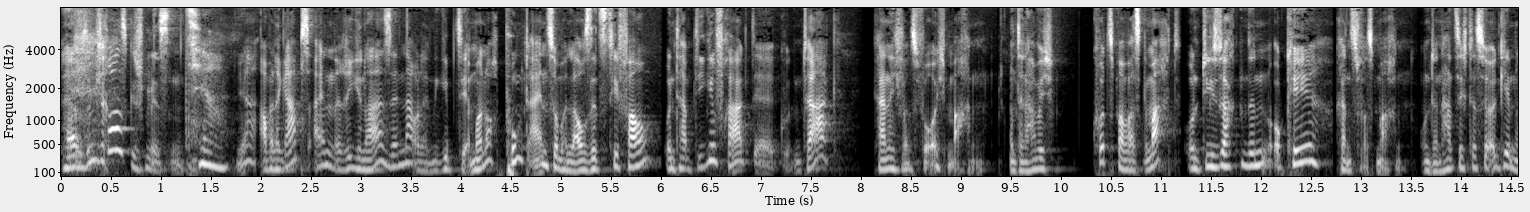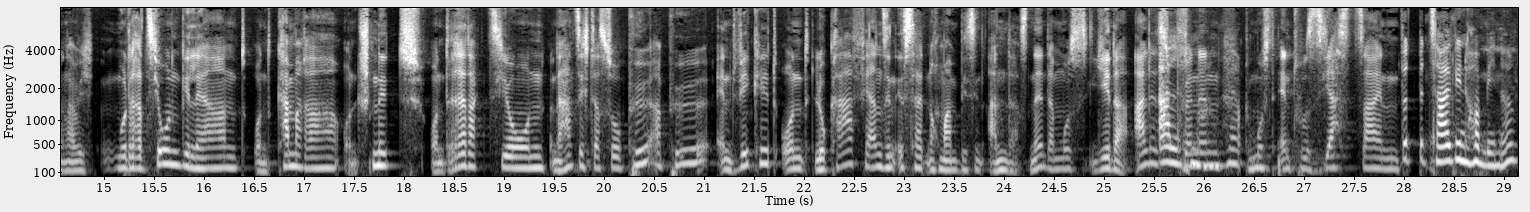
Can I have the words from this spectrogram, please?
Da haben sie mich rausgeschmissen. Tja. Ja, aber da gab es einen Regionalsender, oder den gibt's ja immer noch, Punkt 1, Sommer Lausitz TV, und hab die gefragt, äh, guten Tag, kann ich was für euch machen? Und dann habe ich kurz mal was gemacht und die sagten dann, okay, kannst du was machen. Und dann hat sich das so ergeben. Dann habe ich Moderation gelernt und Kamera und Schnitt und Redaktion. Und dann hat sich das so peu à peu entwickelt und Lokalfernsehen ist halt nochmal ein bisschen anders. Ne? Da muss jeder alles, Alles können. machen, ja. Du musst Enthusiast sein. Wird bezahlt wie ein Hobby, ne?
